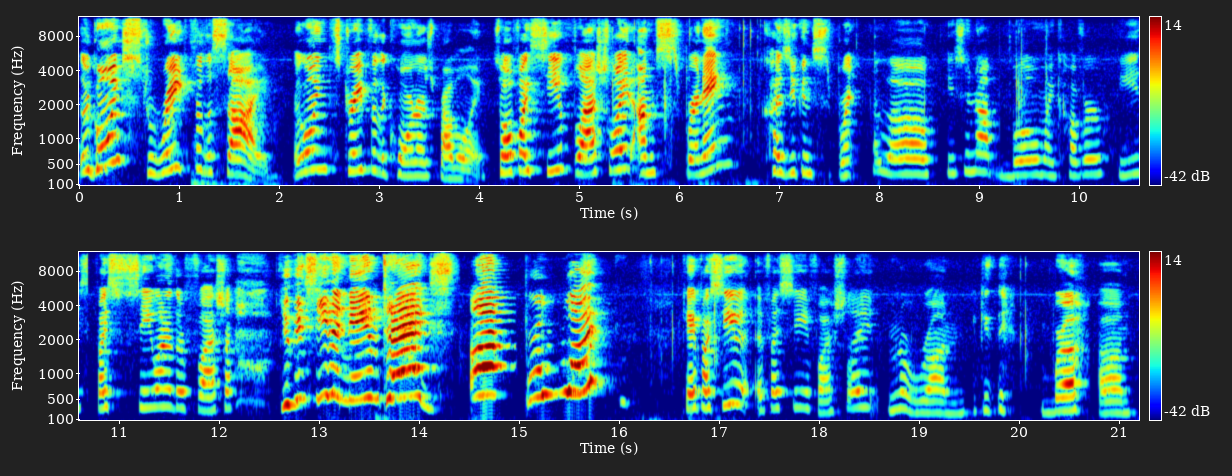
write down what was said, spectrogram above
They're going straight for the side. They're going straight for the corners probably. So if I see a flashlight, I'm sprinting because you can sprint. Hello. Please do not blow my cover, please. If I see one of their flashlights, you can see the name tags. Ah, bro, what? Okay, if I see if I see a flashlight, I'm gonna run. Bruh. Um,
